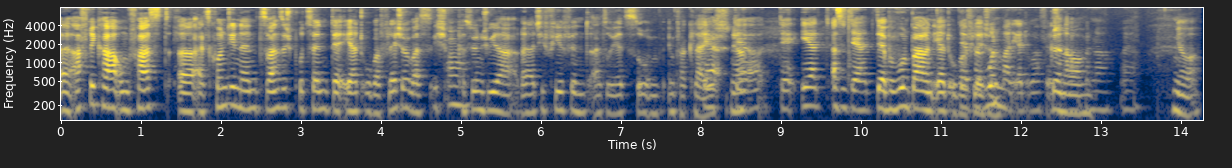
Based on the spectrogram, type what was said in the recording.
äh, Afrika umfasst äh, als Kontinent 20 Prozent der Erdoberfläche, was ich Mhm. persönlich wieder relativ viel finde, also jetzt so im, im Vergleich. der, ja. der, der Erd, also der, der bewohnbaren der Erdoberfläche. bewohnbaren Erdoberfläche. Genau. genau ja. Ja.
